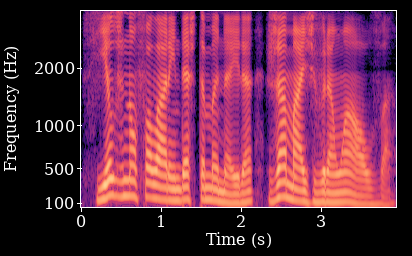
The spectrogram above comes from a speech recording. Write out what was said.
se eles não falarem desta maneira, jamais verão a alva.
